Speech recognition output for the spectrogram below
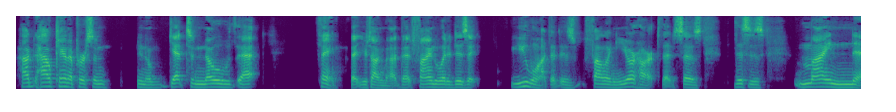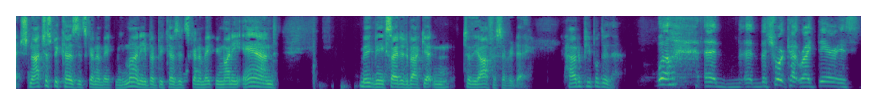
How how can a person you know get to know that thing that you're talking about? That find what it is that you want that is following your heart that says this is my niche not just because it's going to make me money but because it's going to make me money and make me excited about getting to the office every day. How do people do that? Well, uh, the shortcut right there is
